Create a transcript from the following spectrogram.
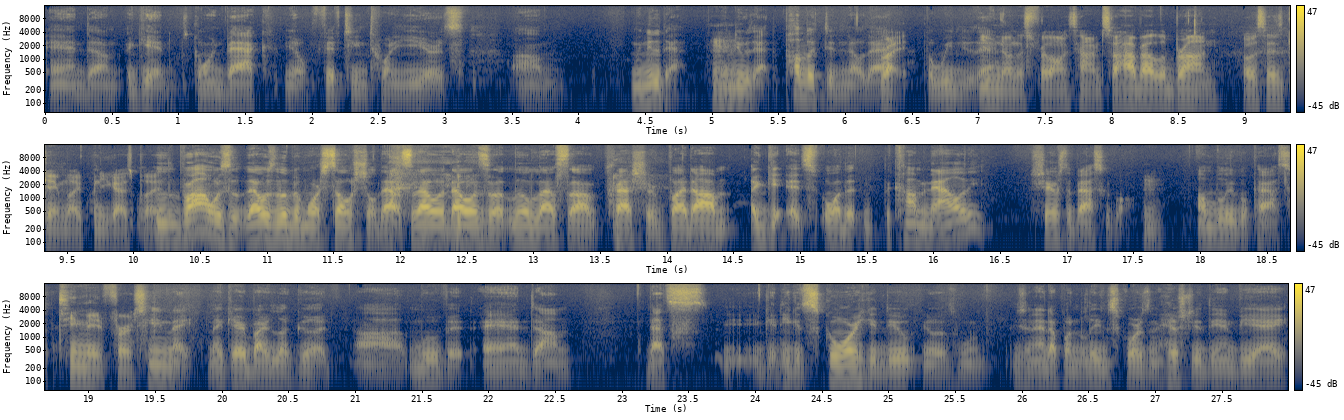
And um, again, going back, you know, 15, 20 years, um, we knew that. Mm-hmm. We knew that. The public didn't know that, right. but we knew that. You've known this for a long time. So how about LeBron? What was his game like when you guys played? LeBron was that was a little bit more social. That so that was, that was a little less uh, pressure. But um, again, it's well the, the commonality shares the basketball. Mm. Unbelievable passer. Teammate first. Teammate. Make everybody look good. Uh, move it. And um, that's he could score. He could do. You know, he's going to end up one of the leading scorers in the history of the NBA.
